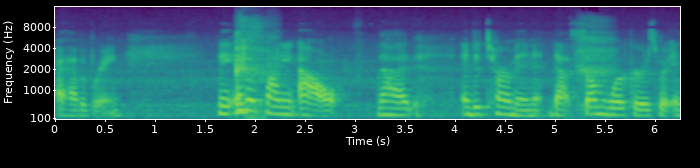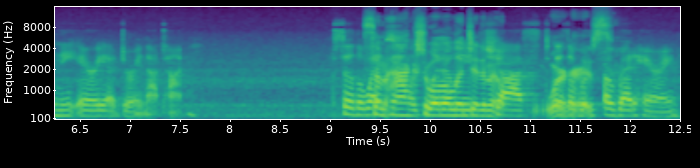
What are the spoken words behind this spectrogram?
I have a brain. They end up finding out that and determine that some workers were in the area during that time. So the white Some was actual literally legitimate just is workers. a, a red herring.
